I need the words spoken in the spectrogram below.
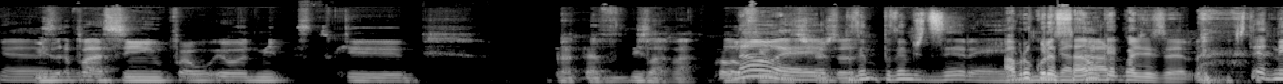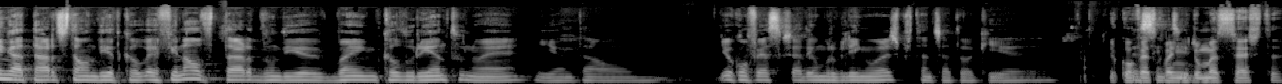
Eh, Mas, pá, sim, pá, eu admito que. Pá, tá, diz lá, vá. Qual é o não, filme é, podemos, podemos dizer. É Abre o coração, o que é que vais dizer? Isto é domingo à tarde, está um dia de calor, é final de tarde, um dia bem calorento, não é? E então eu confesso que já dei um mergulhinho hoje, portanto já estou aqui a. Eu confesso que venho de uma cesta,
